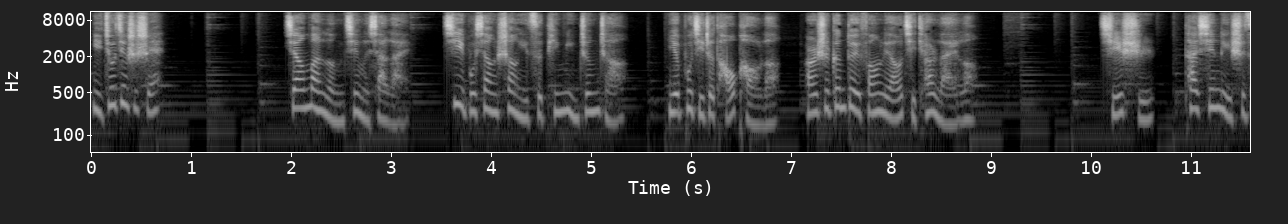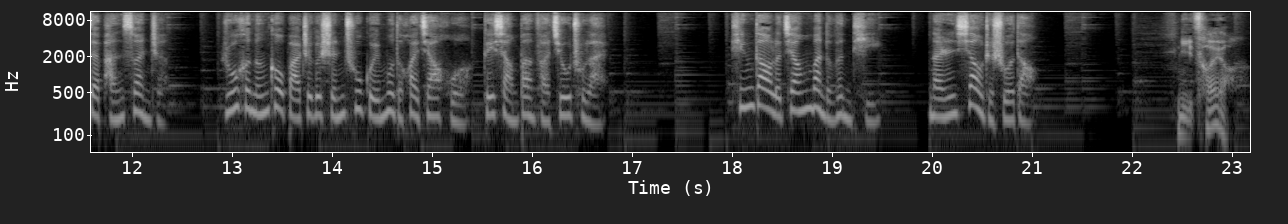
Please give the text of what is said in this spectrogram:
你究竟是谁？江曼冷静了下来，既不像上一次拼命挣扎，也不急着逃跑了，而是跟对方聊起天来了。其实他心里是在盘算着。如何能够把这个神出鬼没的坏家伙给想办法揪出来？听到了江曼的问题，男人笑着说道：“你猜啊？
